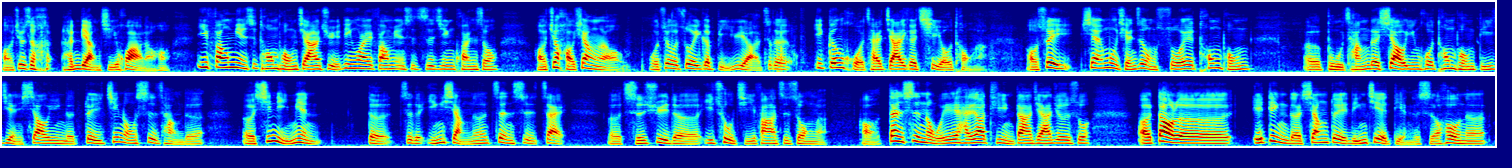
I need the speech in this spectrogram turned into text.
哦，就是很很两极化了哈。一方面是通膨加剧，另外一方面是资金宽松。哦，就好像啊，我最后做一个比喻啊，这个一根火柴加一个汽油桶啊。哦，所以现在目前这种所谓通膨呃补偿的效应或通膨抵减效应的对金融市场的呃心里面的这个影响呢，正是在呃持续的一触即发之中了。哦，但是呢，我也还要提醒大家，就是说，呃，到了一定的相对临界点的时候呢。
